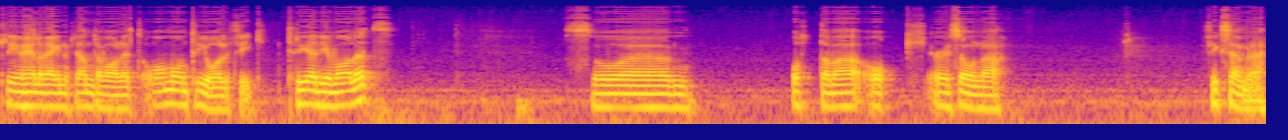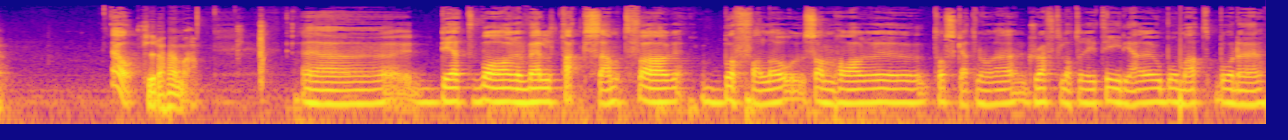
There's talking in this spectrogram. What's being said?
klev hela vägen upp till andra valet. Och Montreal fick tredje valet. Så um, Ottawa och Arizona fick sämre. Ja. 4-5. Eh, det var väl tacksamt för Buffalo som har uh, några draftlotteri tidigare och bommat både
